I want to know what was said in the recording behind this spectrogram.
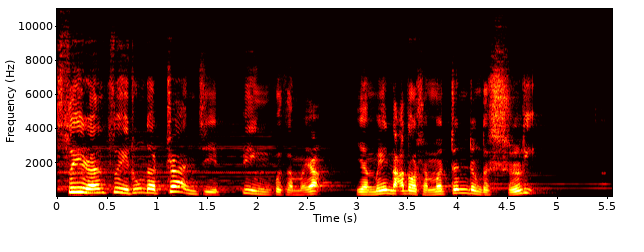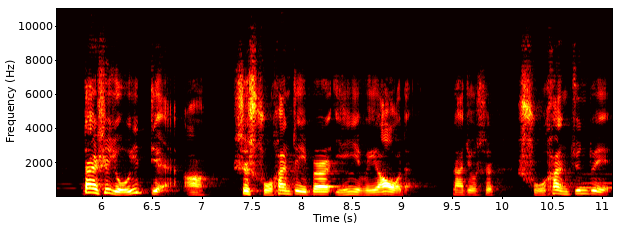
虽然最终的战绩并不怎么样，也没拿到什么真正的实力，但是有一点啊，是蜀汉这边引以为傲的，那就是蜀汉军队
